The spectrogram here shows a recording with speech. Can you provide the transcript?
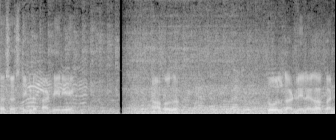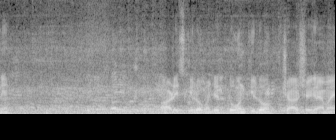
तसंच तिकडं काटेरी आहे. हा बघा. तोल काढलेला आहे काकांनी. अडीच किलो म्हणजे दोन किलो चारशे ग्रॅम आहे.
